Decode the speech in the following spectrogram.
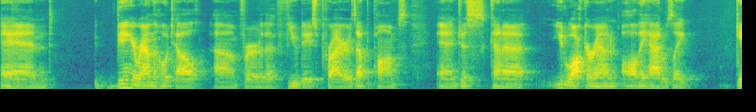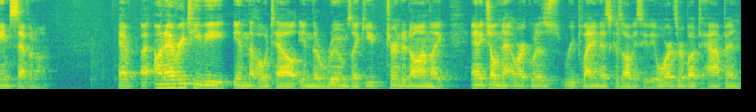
and being around the hotel um, for the few days prior, I was at the Palms, and just kind of you'd walk around, and all they had was like Game Seven on. Ev- uh, on every TV in the hotel, in the rooms, like you turned it on, like NHL Network was replaying this because obviously the awards were about to happen,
